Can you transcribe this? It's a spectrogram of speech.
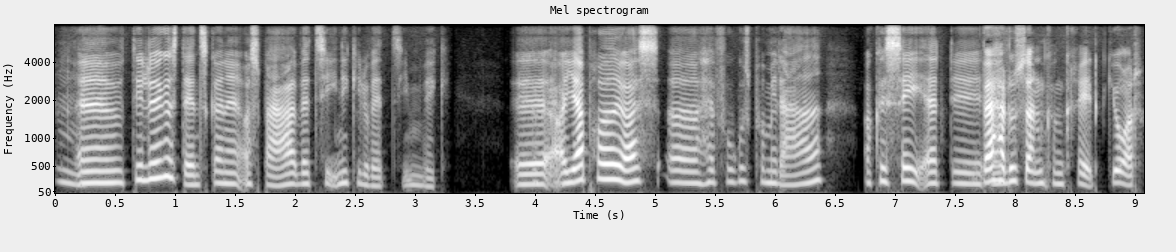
Mm. Øh, det lykkedes danskerne at spare hver 10. kilowatt-time væk. Øh, Okay. Og jeg prøvede jo også at have fokus på mit eget, og kan se, at... Øh, Hvad har du sådan konkret gjort?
